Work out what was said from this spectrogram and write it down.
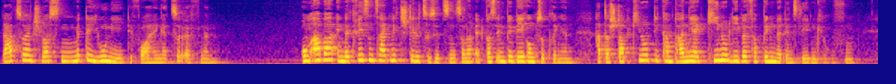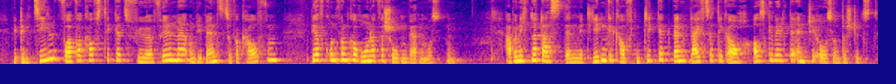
dazu entschlossen, Mitte Juni die Vorhänge zu öffnen. Um aber in der Krisenzeit nicht stillzusitzen, sondern etwas in Bewegung zu bringen, hat das Stadtkino die Kampagne Kinoliebe verbindet ins Leben gerufen mit dem Ziel, Vorverkaufstickets für Filme und Events zu verkaufen, die aufgrund von Corona verschoben werden mussten. Aber nicht nur das, denn mit jedem gekauften Ticket werden gleichzeitig auch ausgewählte NGOs unterstützt,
